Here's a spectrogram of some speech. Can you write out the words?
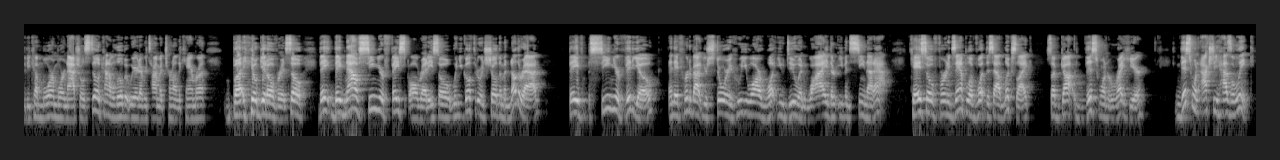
To become more and more natural. It's still kind of a little bit weird every time I turn on the camera but you'll get over it. So they they've now seen your face already. So when you go through and show them another ad they've seen your video and they've heard about your story who you are what you do and why they're even seeing that ad. Okay, so for an example of what this ad looks like So I've got this one right here. This one actually has a link.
